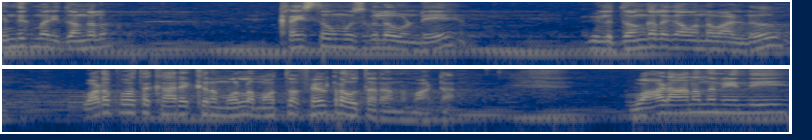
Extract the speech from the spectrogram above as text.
ఎందుకు మరి దొంగలు? క్రైస్తవ ముసుగులో ఉండి వీళ్ళు దొంగలుగా ఉన్నవాళ్ళు వడపోత కార్యక్రమం వల్ల మొత్తం ఫిల్టర్ అవుతారన్నమాట. వాడ ఆనందం ఏంది?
